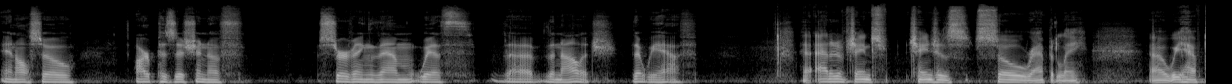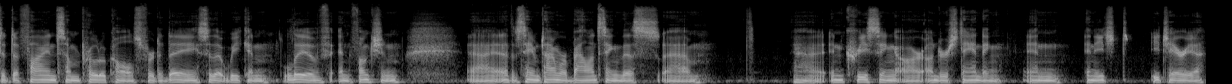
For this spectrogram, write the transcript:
and also our position of serving them with the, the knowledge that we have. Additive change changes so rapidly. Uh, we have to define some protocols for today so that we can live and function. Uh, at the same time, we're balancing this, um, uh, increasing our understanding in in each each area.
